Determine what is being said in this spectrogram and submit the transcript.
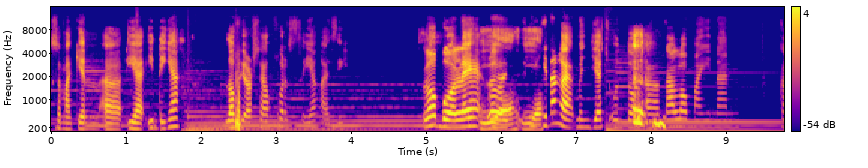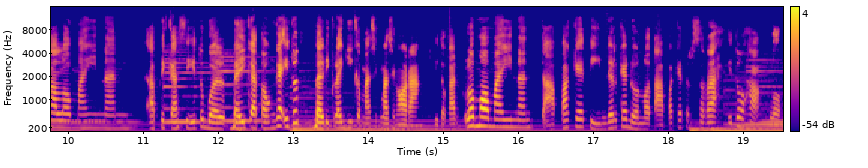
Semakin eh, ya intinya love yourself first ya nggak sih lo boleh lo- iya iya. kita nggak menjudge untuk eh, kalau mainan kalau mainan aplikasi itu baik atau enggak itu balik lagi ke masing-masing orang gitu kan. Lo mau mainan apa kayak Tinder kayak download apa kayak terserah itu hak lo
